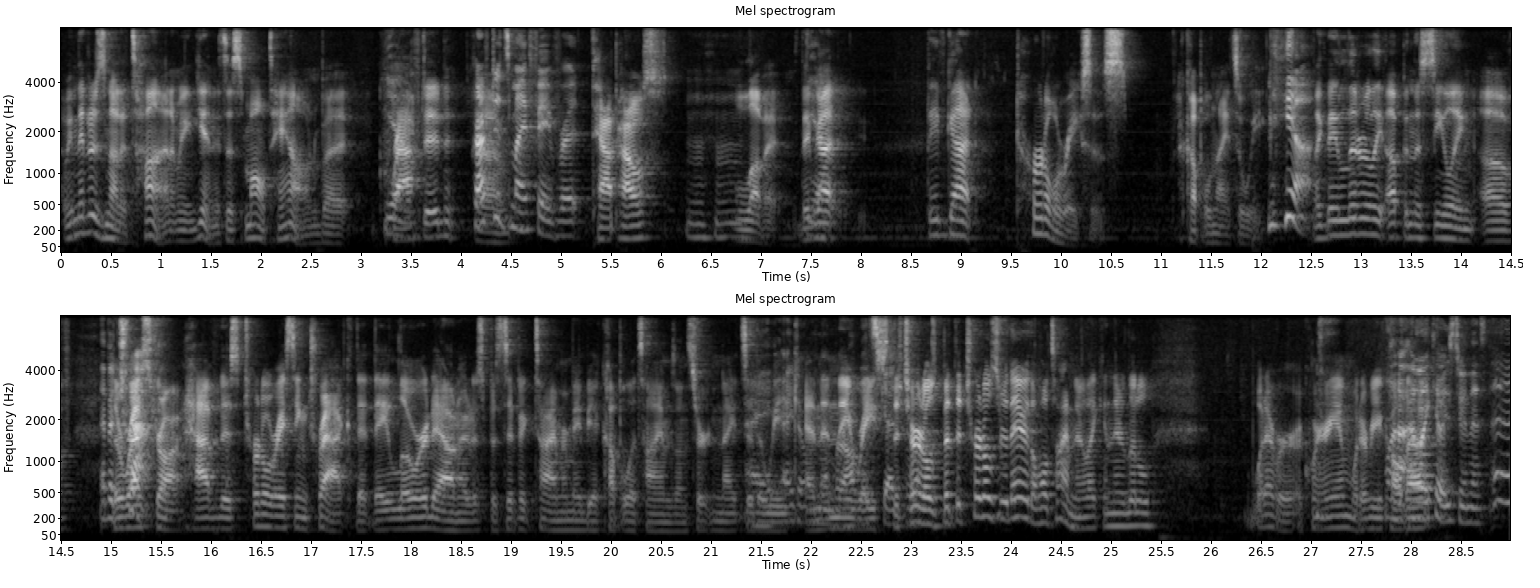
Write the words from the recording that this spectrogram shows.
I mean, there's not a ton. I mean, again, it's a small town, but Yeah. crafted. Crafted's um, my favorite. Tap House, love it. They've Mm-hmm. Yeah. got they've got turtle races a couple nights a week. Yeah. Like they literally up in the ceiling of the track. restaurant have this turtle racing track that they lower down at a specific time or maybe a couple of times on certain nights of the I- I week don't and then they all the race the turtles but the turtles are there the whole time they're like in their little whatever aquarium whatever you call that I like how he's doing this. Eh.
